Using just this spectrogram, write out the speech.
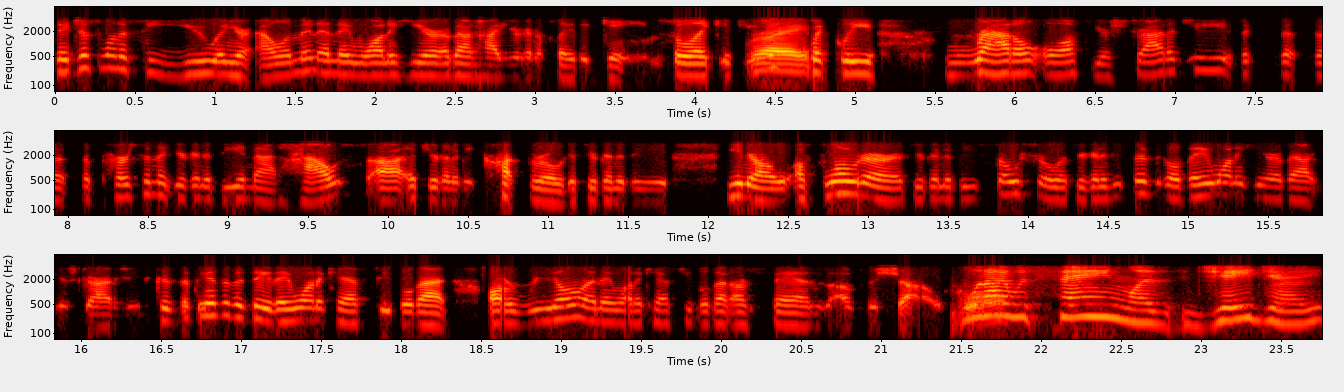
they just want to see you and your element and they want to hear about how you're going to play the game. So like if you Right. just quickly rattle off your strategy, the the the, the person that you're going to be in that house, uh, if you're going to be cutthroat, if you're going to be, you know, a floater, if you're going to be social, if you're going to be physical, they want to hear about your strategy because at the end of the day, they want to cast people that are real and they want to cast people that are fans of the show. What I was saying was JJ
